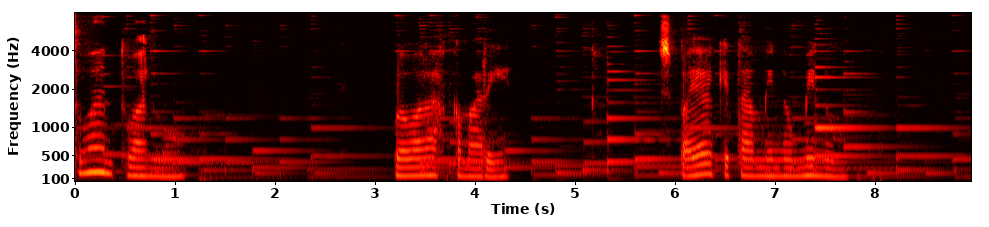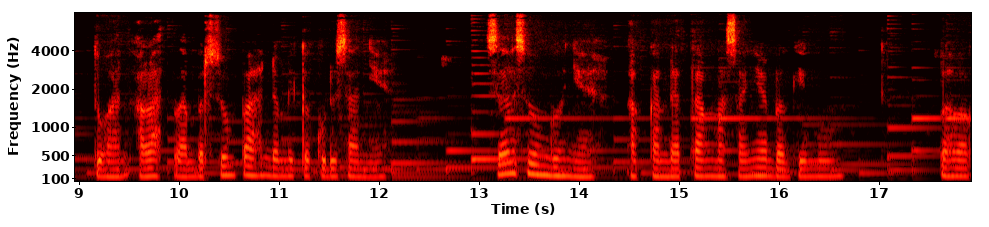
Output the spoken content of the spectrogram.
tuan-tuanmu, bawalah kemari, supaya kita minum-minum. Tuhan Allah telah bersumpah demi kekudusannya. Sesungguhnya akan datang masanya bagimu bahwa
